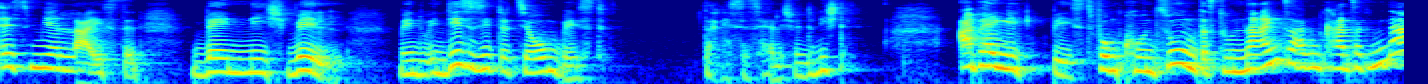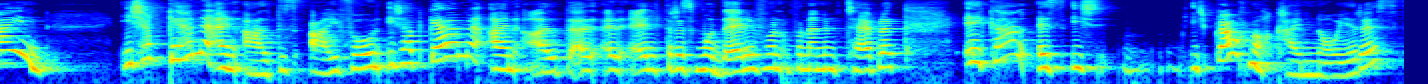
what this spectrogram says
es mir leisten, wenn ich will. Wenn du in dieser Situation bist, dann ist es herrlich. Wenn du nicht abhängig bist vom Konsum, dass du Nein sagen kannst, sag Nein. Ich habe gerne ein altes iPhone, ich habe gerne ein, alt, ein älteres Modell von, von einem Tablet. Egal, es, ich, ich brauche noch kein neueres,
